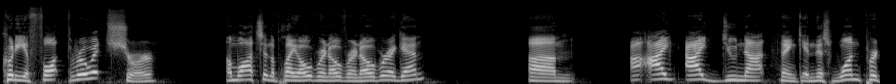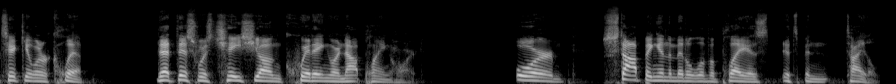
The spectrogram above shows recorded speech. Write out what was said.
could he have fought through it? Sure. I'm watching the play over and over and over again. Um, I I do not think in this one particular clip that this was Chase Young quitting or not playing hard, or stopping in the middle of a play as it's been titled.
